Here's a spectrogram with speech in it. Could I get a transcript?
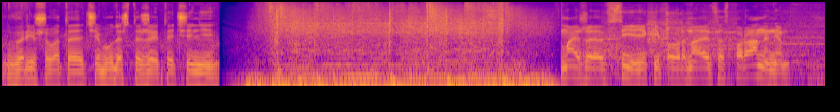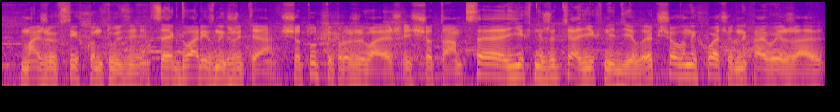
вирішувати, чи будеш ти жити, чи ні. Майже всі, які повертаються з пораненням, майже у всіх контузії. Це як два різних життя. Що тут ти проживаєш і що там. Це їхнє життя, їхнє діло. Якщо вони хочуть, нехай виїжджають.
